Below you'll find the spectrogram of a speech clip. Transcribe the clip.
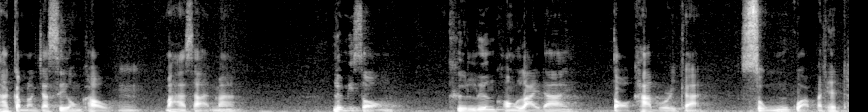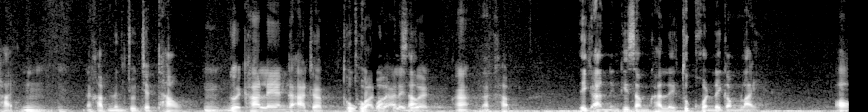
นะครับกำลังจัดซื้อของเขาอืมมหาศาลมาก เรื่องที่สองคือเรื่องของรายได้ต่อค่าบริการสูงกว่าประเทศไทยอืมอืมนะครับ 1.7 เท่าอืมด้วยค่าแรงก็อาจจะถูกกว่าด้วยอะไรด้วยฮะนะครับอีกอันหนึ่งที่สำคัญเลยทุกคนได้กำไร อ๋อ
